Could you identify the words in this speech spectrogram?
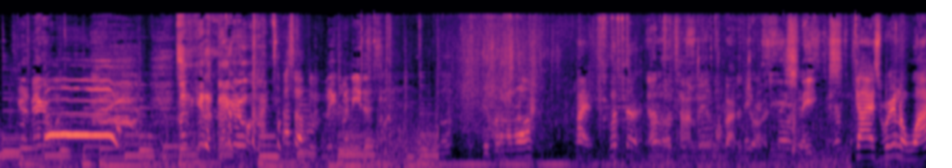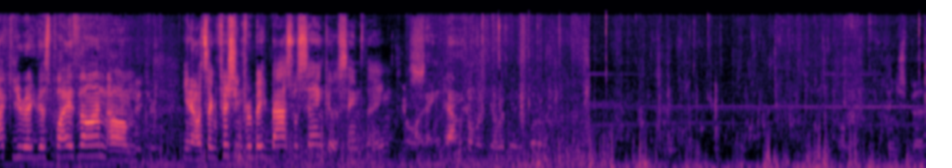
Let's get a bigger one. Let's get a bigger one. That's up with big bonitas. You put them in raw? Alright, put the. Y'all know what time it is. We're about to draw these snakes. Guys, we're gonna wacky rig this python. Um, you know, it's like fishing for big bass with Senko, same thing. Same Yeah, I'm coming with you. Let me put 'em. Then you spit.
